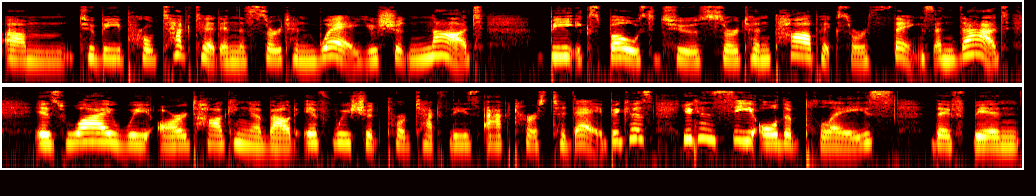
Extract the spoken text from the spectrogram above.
um, to be protected in a certain way. You should not be exposed to certain topics or things. And that is why we are talking about if we should protect these actors today. Because you can see all the plays they've been,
